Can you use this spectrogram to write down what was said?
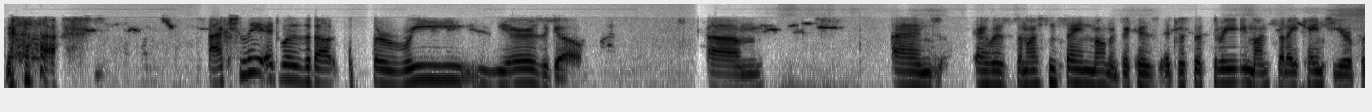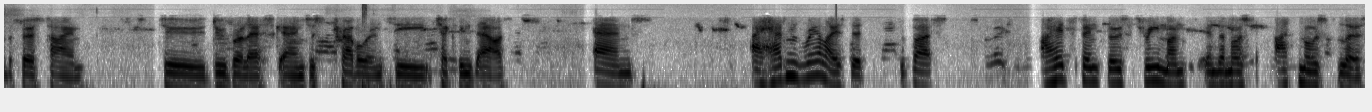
Actually, it was about three years ago. Um, and it was the most insane moment because it was the three months that I came to Europe for the first time to do burlesque and just travel and see, check things out. And I hadn't realized it, but I had spent those three months in the most utmost bliss.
